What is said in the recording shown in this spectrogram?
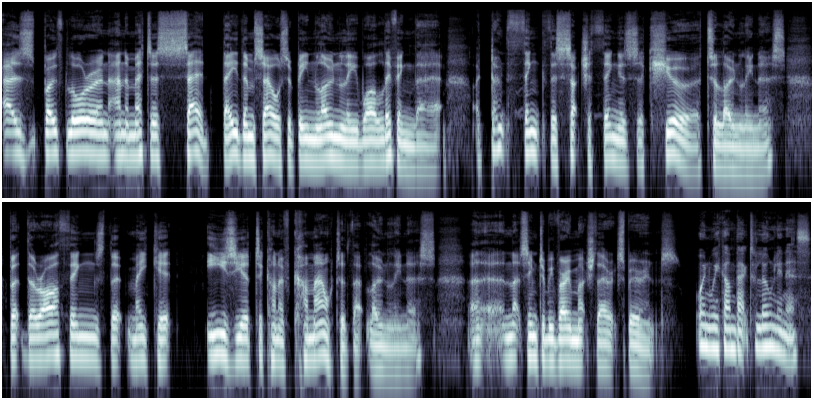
As both Laura and Anameta said, they themselves have been lonely while living there. I don't think there's such a thing as a cure to loneliness, but there are things that make it easier to kind of come out of that loneliness. Uh, and that seemed to be very much their experience. When we come back to loneliness,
